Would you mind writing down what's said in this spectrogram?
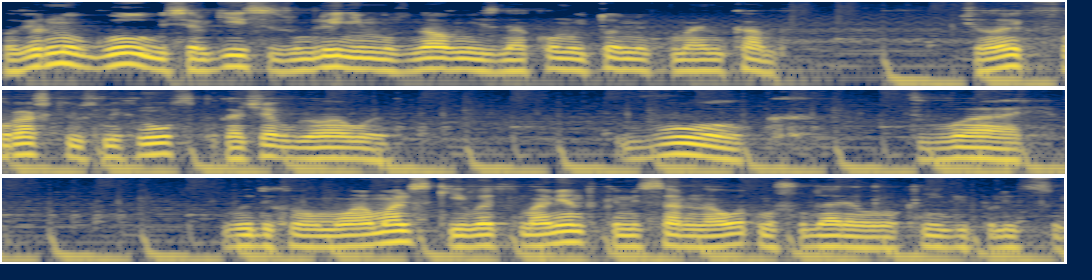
Повернув голову, Сергей с изумлением узнал в ней знакомый томик «Майнкамп». Человек в фуражке усмехнулся, покачав головой. «Волк! Тварь!» Выдохнул Маломальский, и в этот момент комиссар наотмашь ударил его книгой по лицу.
